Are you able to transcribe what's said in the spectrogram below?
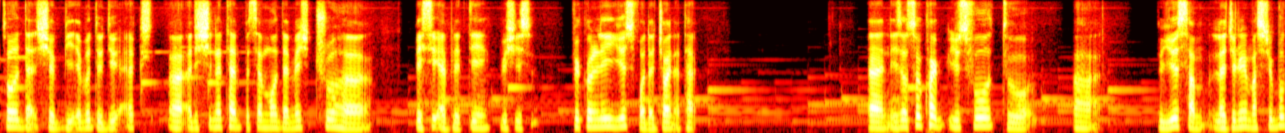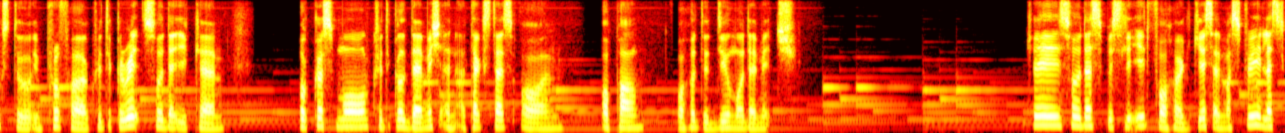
so that she'll be able to do uh, additional 10% more damage through her basic ability which is frequently used for the joint attack. And it's also quite useful to uh, to use some legendary mastery books to improve her critical rate so that you can focus more critical damage and attack stats on Opal for her to deal more damage. Okay, so that's basically it for her gears and mastery. Let's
